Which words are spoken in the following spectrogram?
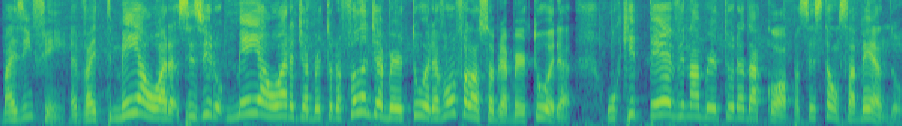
Mas enfim, é, vai ter meia hora. Vocês viram? Meia hora de abertura. Falando de abertura, vamos falar sobre abertura? O que teve na abertura da Copa? Vocês estão sabendo?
